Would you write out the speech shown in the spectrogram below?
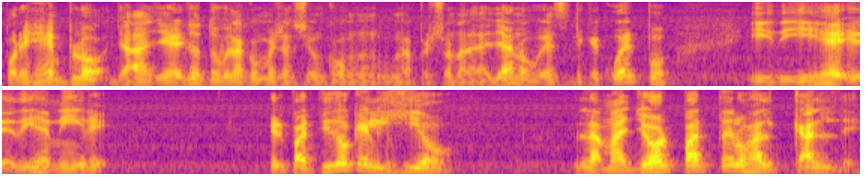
Por ejemplo, ya ayer yo tuve la conversación con una persona de allá, no voy a decir de qué cuerpo, y dije, y le dije, mire, el partido que eligió la mayor parte de los alcaldes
